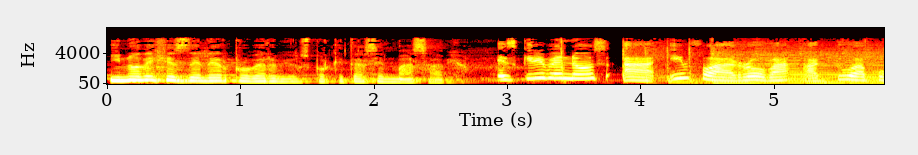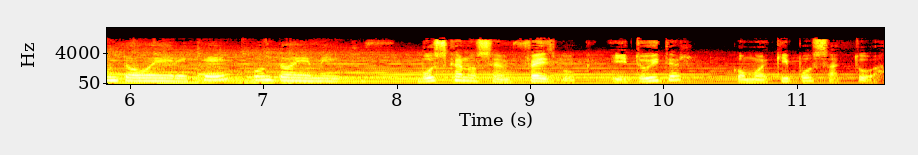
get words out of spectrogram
Y no dejes de leer proverbios porque te hacen más sabio. Escríbenos a info.actua.org.mx. Búscanos en Facebook y Twitter como Equipos Actúa.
